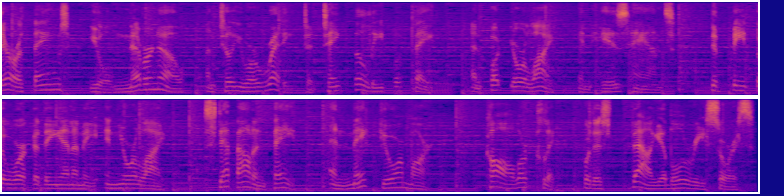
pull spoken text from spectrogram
There are things you'll never know until you are ready to take the leap of faith and put your life in His hands. Defeat the work of the enemy in your life. Step out in faith and make your mark. Call or click for this valuable resource.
